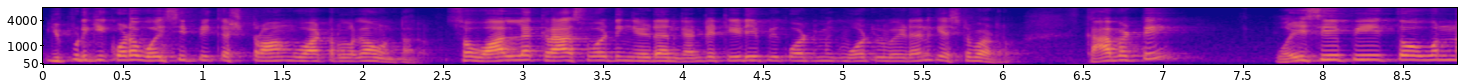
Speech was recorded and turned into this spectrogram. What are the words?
ఇప్పటికీ కూడా వైసీపీకి స్ట్రాంగ్ వాటర్లుగా ఉంటారు. సో వాళ్ళే క్రాస్ ఓటింగ్ వేయడానికి అంటే టీడీపీ కూటమికి ఓట్లు వేయడానికి ఇష్టపడరు. కాబట్టి వైసీపీతో ఉన్న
